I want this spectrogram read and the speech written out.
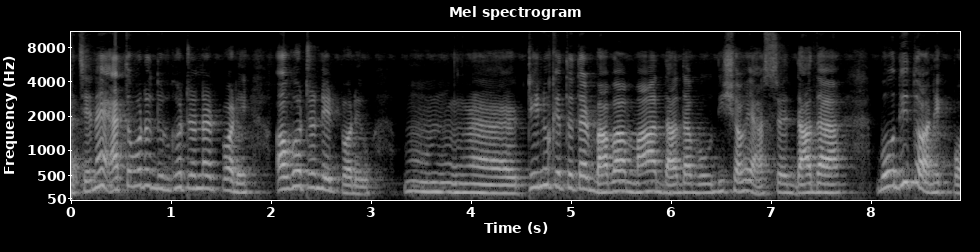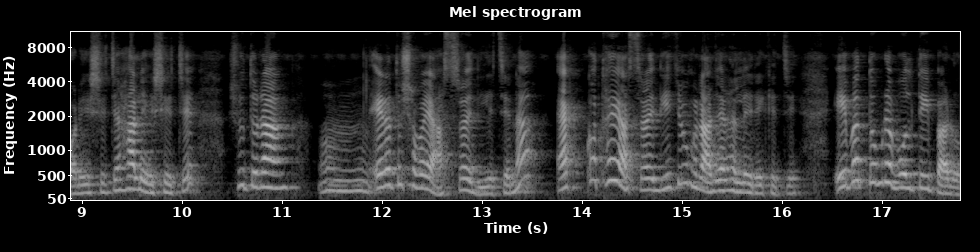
আছে না? এত বড় দুর্ঘটনার পরে অঘটনের পরেও। টিনুকে তো তার বাবা, মা, দাদা, বৌদি সবাই আশ্রয়, দাদা, বৌদি তো অনেক পরে এসেছে, হালে এসেছে। সুতরাং এরা তো সবাই আশ্রয় দিয়েছে না? এক কথায় আশ্রয় দিয়েছে এবং রাজার হালে রেখেছে। এবার তোমরা বলতেই পারো,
